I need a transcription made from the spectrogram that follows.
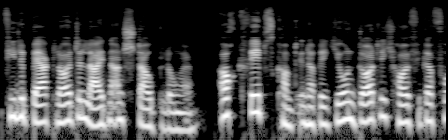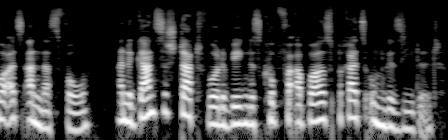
Viele Bergleute leiden an Staublunge. Auch Krebs kommt in der Region deutlich häufiger vor als anderswo. Eine ganze Stadt wurde wegen des Kupferabbaus bereits umgesiedelt.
